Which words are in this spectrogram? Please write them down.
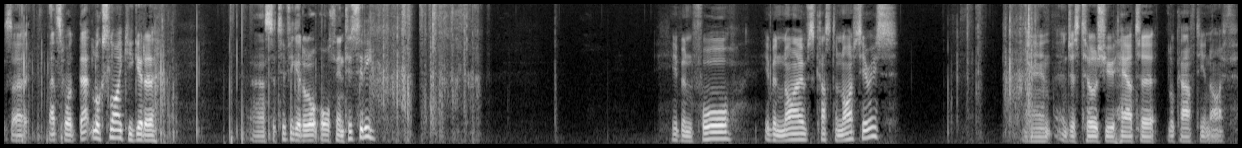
So that's what that looks like. You get a, a certificate of authenticity. Hibben 4, Hibben Knives Custom Knife Series. And it just tells you how to look after your knife.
